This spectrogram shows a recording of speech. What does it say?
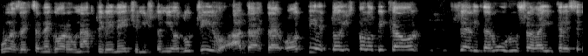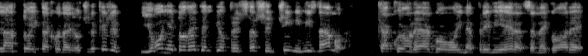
ulazak Crne Gore u NATO ili neće, ništa nije odlučivo. A da, da odbije to ispalo bi kao želi da urušava interese NATO i tako dalje. Hoću da kažem, i on je doveden bio pred svršen čin i mi znamo kako je on reagovao i na premijera Crne Gore,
